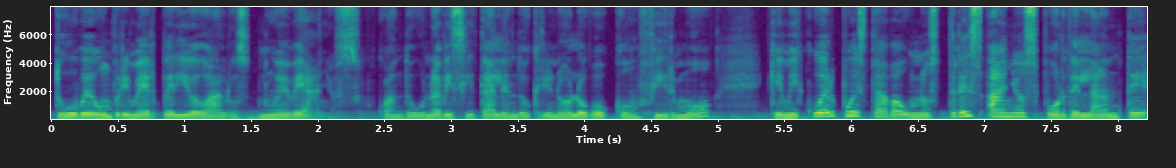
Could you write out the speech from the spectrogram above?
Tuve un primer periodo a los 9 años, cuando una visita al endocrinólogo confirmó que mi cuerpo estaba unos 3 años por delante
